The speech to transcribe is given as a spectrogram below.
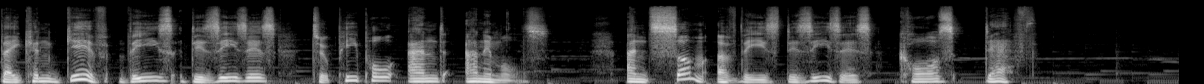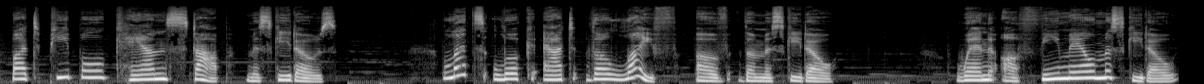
They can give these diseases to people and animals. And some of these diseases cause death. But people can stop mosquitoes. Let's look at the life of the mosquito. When a female mosquito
